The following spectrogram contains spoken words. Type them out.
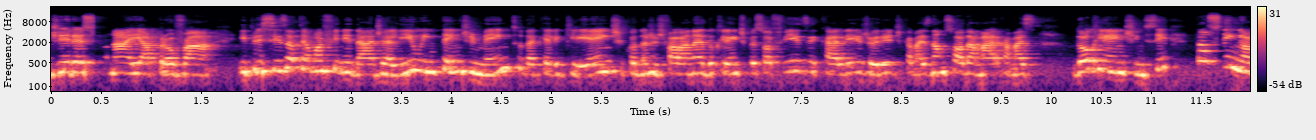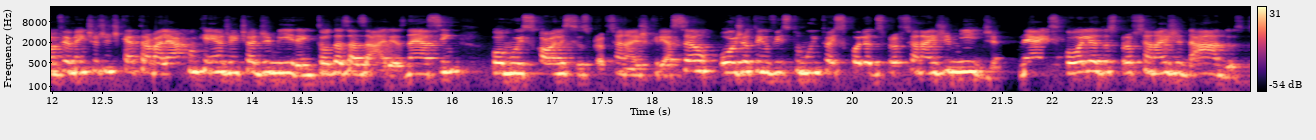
direcionar e aprovar e precisa ter uma afinidade ali, o entendimento daquele cliente, quando a gente fala né, do cliente pessoa física ali, jurídica, mas não só da marca, mas do cliente em si. Então, sim, obviamente a gente quer trabalhar com quem a gente admira em todas as áreas, né? Assim como escolhe-se os profissionais de criação, hoje eu tenho visto muito a escolha dos profissionais de mídia, né? A escolha dos profissionais de dados.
